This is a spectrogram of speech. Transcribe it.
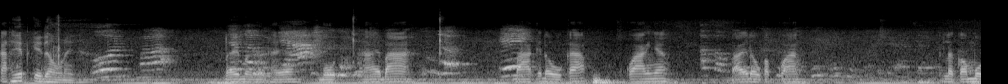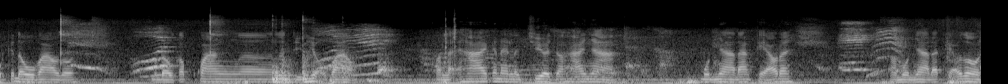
Cắt hết cái đầu này. Đây, mọi người thấy không? Một, hai, ba. Ba cái đầu cáp quang nhá. Ba cái đầu cáp quang. Tức là có một cái đầu vào rồi. Một đầu cáp quang ờ, là tín hiệu vào. Còn lại hai cái này là chia cho hai nhà. Một nhà đang kéo đây. Và một nhà đã kéo rồi.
